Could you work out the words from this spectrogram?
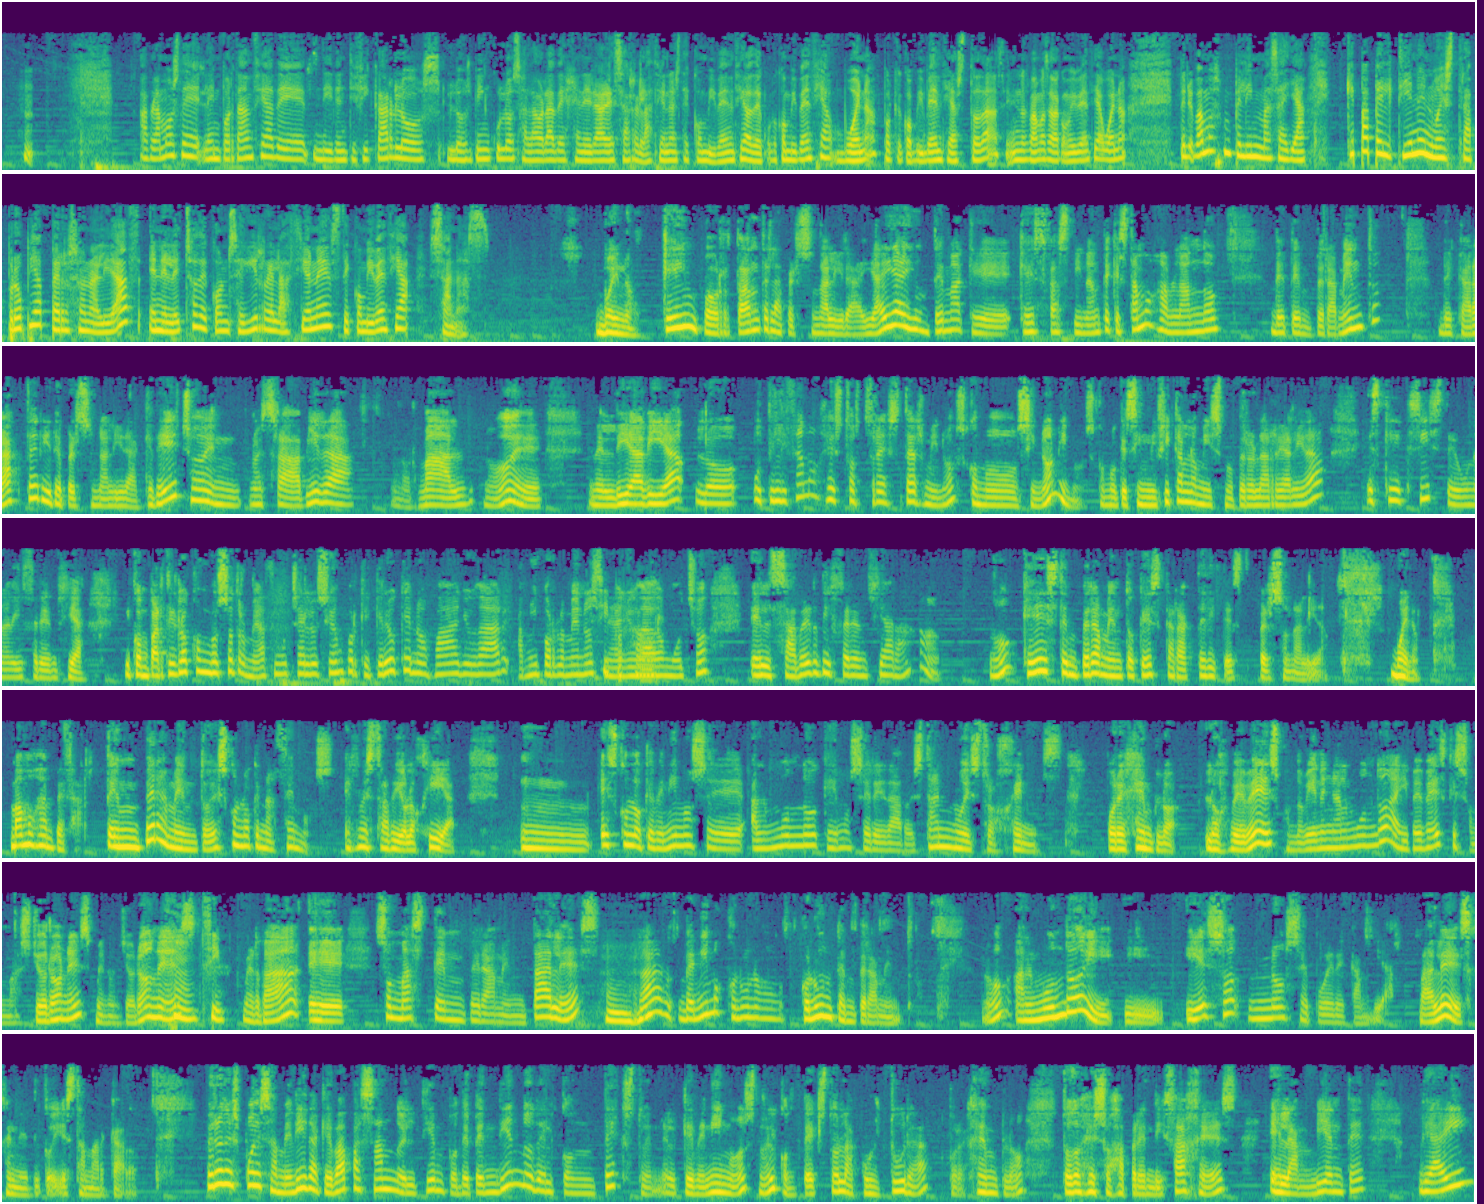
Hablamos de la importancia de, identificar los, los, vínculos a la hora de generar esas relaciones de convivencia o de convivencia buena, porque convivencia es todas, y nos vamos a la convivencia buena. Pero vamos un pelín más allá. ¿Qué papel tiene nuestra propia personalidad en el hecho de conseguir relaciones de convivencia sanas? Bueno, qué importante la personalidad. Y ahí hay un tema que, que es fascinante, que estamos hablando de temperamento de carácter y de personalidad, que de hecho en nuestra vida normal, ¿no? Eh, en el día a día, lo utilizamos estos tres términos como sinónimos, como que significan lo mismo, pero la realidad es que existe una diferencia. Y compartirlo con vosotros me hace mucha ilusión porque creo que nos va a ayudar, a mí por lo menos me ha ayudado mucho, el saber diferenciar, ah, ¿no? ¿Qué es temperamento, qué es carácter y qué es personalidad? Bueno, Vamos a empezar. Temperamento es con lo que nacemos, es nuestra biología, mm, es con lo que venimos eh, al mundo que hemos heredado, está en nuestros genes. Por ejemplo, los bebés, cuando vienen al mundo, hay bebés que son más llorones, menos llorones, mm, ¿verdad? Eh, son más temperamentales, ¿verdad? Venimos con, uno, con un temperamento, ¿no? Al mundo y, y eso no se puede cambiar, ¿vale? Es genético y está marcado. Pero después, a medida que va pasando el tiempo, dependiendo del contexto en el que venimos, ¿no? el contexto, la cultura, por ejemplo, todos esos aprendizajes, el ambiente, de ahí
